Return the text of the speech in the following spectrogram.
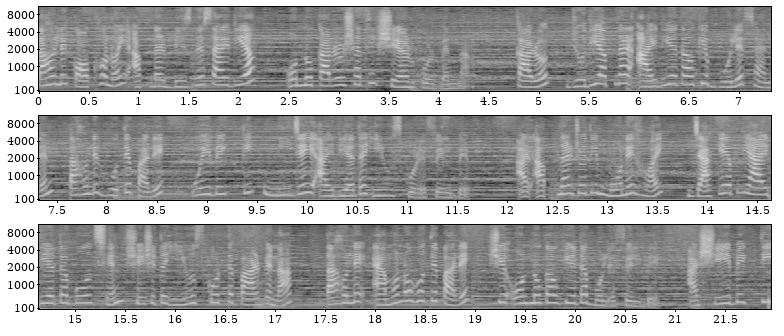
তাহলে কখনোই আপনার বিজনেস আইডিয়া অন্য কারোর সাথে শেয়ার করবেন না। কারণ যদি আপনার আইডিয়া কাউকে বলে ফেলেন, তাহলে হতে পারে ওই ব্যক্তি নিজেই আইডিয়াটা ইউজ করে ফেলবে। আর আপনার যদি মনে হয়, যাকে আপনি আইডিয়াটা বলছেন, সে সেটা ইউজ করতে পারবে না তাহলে এমনও হতে পারে সে অন্য কাউকে এটা বলে ফেলবে, আর সেই ব্যক্তি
